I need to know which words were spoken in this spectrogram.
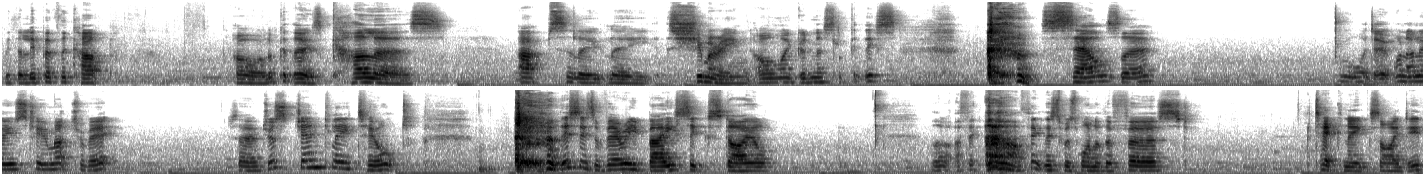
with the lip of the cup Oh, look at those colours. Absolutely shimmering. Oh my goodness, look at this. Cells there. Oh, I don't want to lose too much of it. So just gently tilt. this is a very basic style. I think, I think this was one of the first techniques I did.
